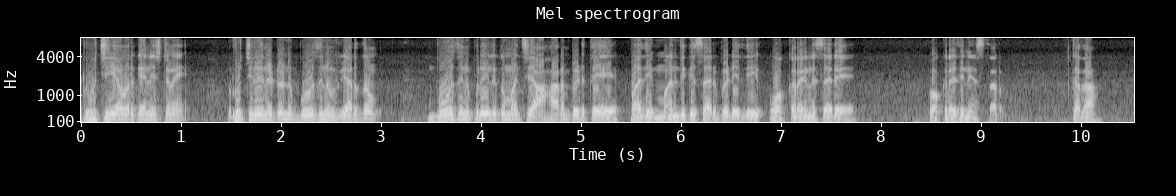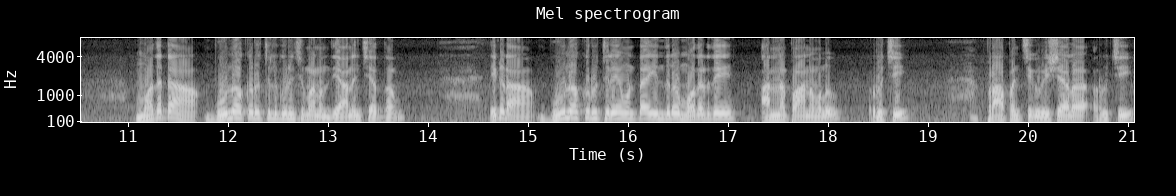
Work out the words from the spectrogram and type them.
రుచి ఎవరికైనా ఇష్టమే. రుచి లేనటువంటి భోజనం వ్యర్థం. భోజన ప్రియులకు మంచి ఆహారం పెడితే పది మందికి సరిపడేది ఒక్కరైనా సరే ఒకరే తినేస్తారు కదా? మొదట భూలోక రుచుల గురించి మనం ధ్యానం చేద్దాం. ఇక్కడ భూలోక రుచులు ఏముంటాయి? ఇందులో మొదటిది అన్నపానములు రుచి. ప్రాపంచిక విషయాల రుచి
